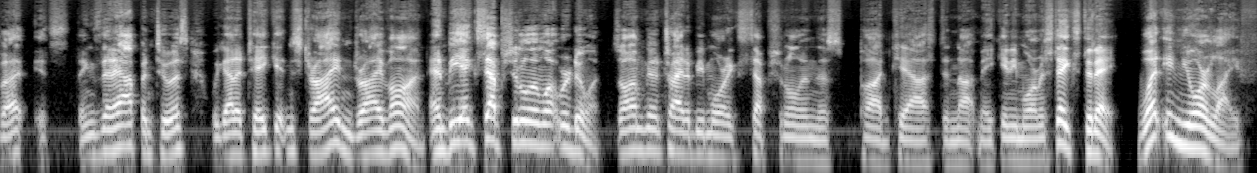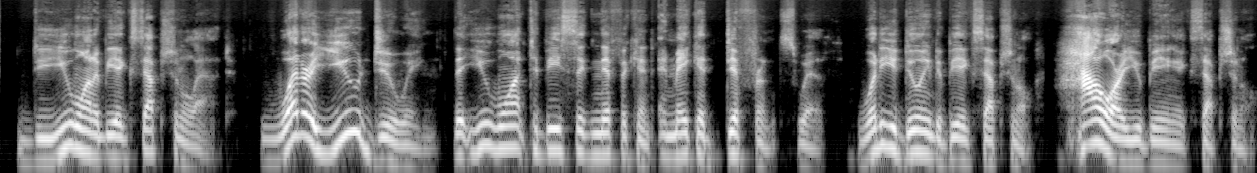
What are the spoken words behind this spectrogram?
but it's things that happen to us. We got to take it in stride and drive on and be exceptional in what we're doing. So I'm going to try to be more exceptional in this podcast and not make any more mistakes today. What in your life do you want to be exceptional at? What are you doing that you want to be significant and make a difference with? What are you doing to be exceptional? How are you being exceptional?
